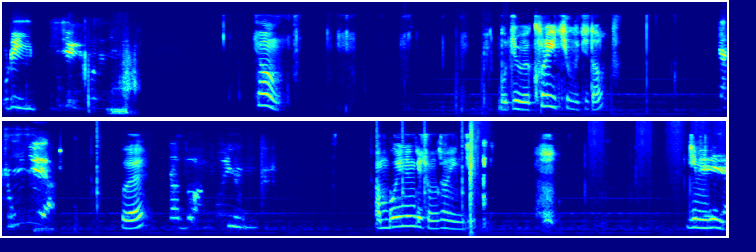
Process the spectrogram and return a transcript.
우리 이제 있거든요. 형. 뭐지, 왜 크리에이티브지다? 야, 종재야. 왜? 나 너 안 보이는. 안 보이는 게 정상인지. 님, 님.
